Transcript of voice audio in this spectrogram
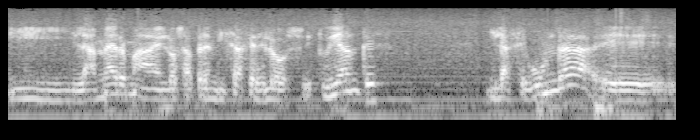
y la merma en los aprendizajes de los estudiantes y la segunda, eh,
